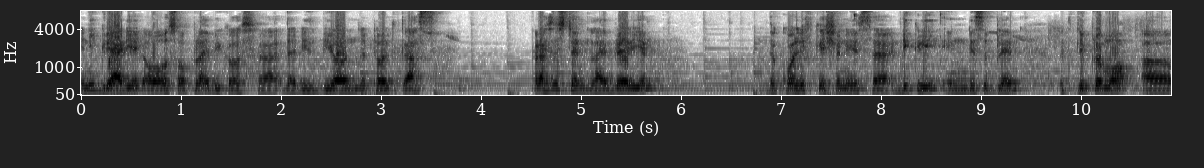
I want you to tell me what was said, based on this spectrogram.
any graduate also apply because uh, that is beyond the 12th class. For assistant librarian, the qualification is a degree in discipline with diploma uh,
